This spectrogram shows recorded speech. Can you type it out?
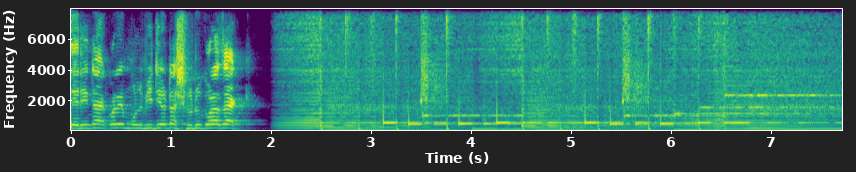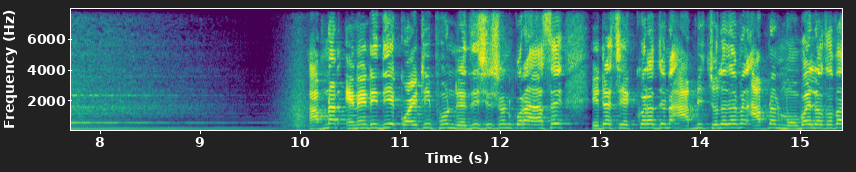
দেরি না করে মূল ভিডিওটা শুরু করা যাক। আপনার এনআইডি দিয়ে কয়টি ফোন রেজিস্ট্রেশন করা আছে, এটা চেক করার জন্য আপনি চলে যাবেন আপনার মোবাইল অথবা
